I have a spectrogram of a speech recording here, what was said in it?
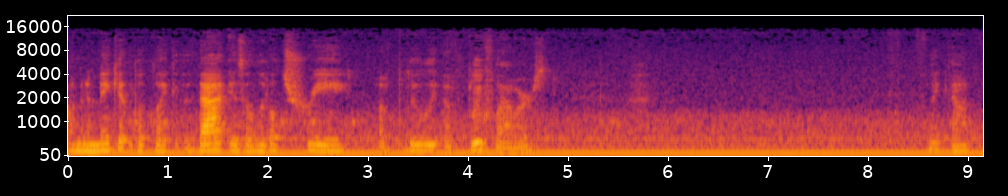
I'm going to make it look like that is a little tree of blue of blue flowers. Like that.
